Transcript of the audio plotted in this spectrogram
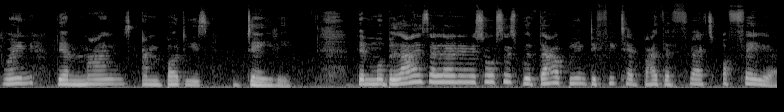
train their minds and bodies daily. They mobilize their learning resources without being defeated by the threat of failure.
